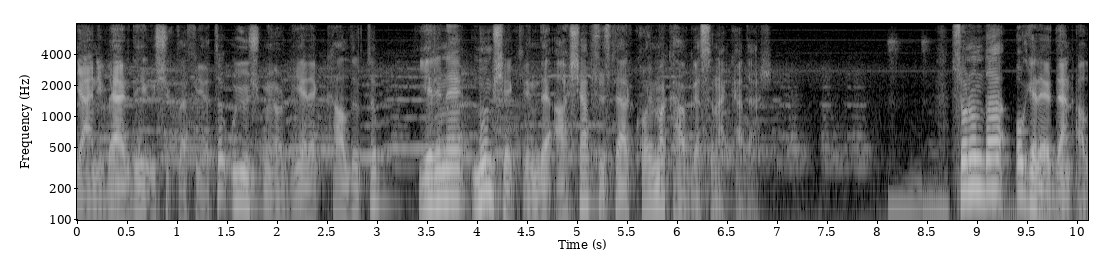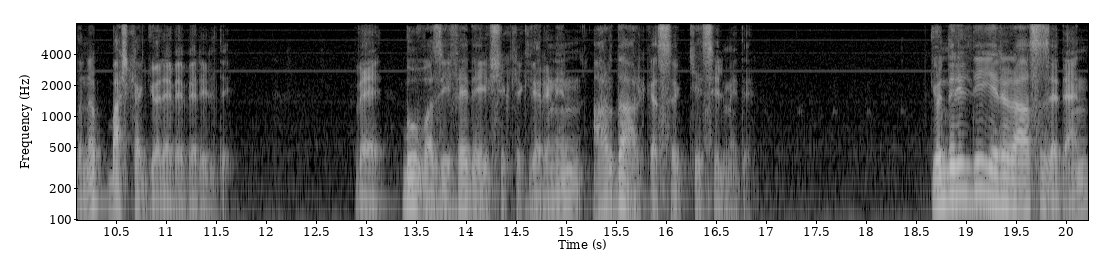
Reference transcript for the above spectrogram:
Yani verdiği ışıkla fiyatı uyuşmuyor diyerek kaldırtıp yerine mum şeklinde ahşap süsler koyma kavgasına kadar. Sonunda o görevden alınıp başka göreve verildi. Ve bu vazife değişikliklerinin ardı arkası kesilmedi. Gönderildiği yeri rahatsız eden,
